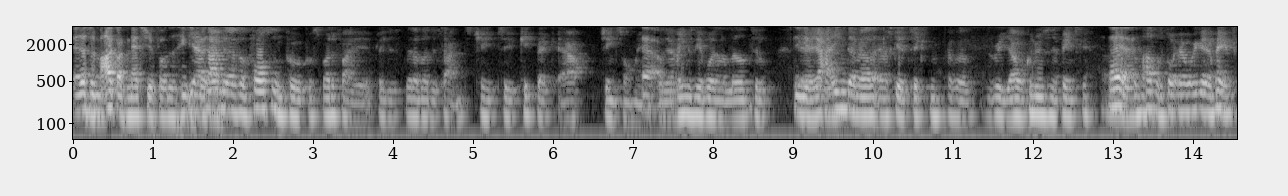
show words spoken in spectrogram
ellers er det et meget godt match, jeg har fundet, helt Ja, nej, altså forsiden på, på Spotify playlist, eller hvad det sang til, til Kickback er Chainsaw Man, Ja, okay. så jeg er rimelig sikker på, at den er lavet til. Det Det, er- jeg har ingen, der været at skære teksten. Altså, jeg har jo kun lyttet til japanske. Ja, ja. Så meget forstår jeg jo ikke af japansk.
